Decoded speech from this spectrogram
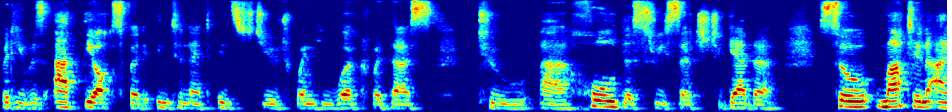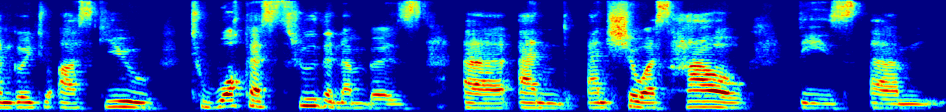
but he was at the Oxford Internet Institute when he worked with us to uh, hold this research together. So Martin, I'm going to ask you to walk us through the numbers uh, and, and show us how these um,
